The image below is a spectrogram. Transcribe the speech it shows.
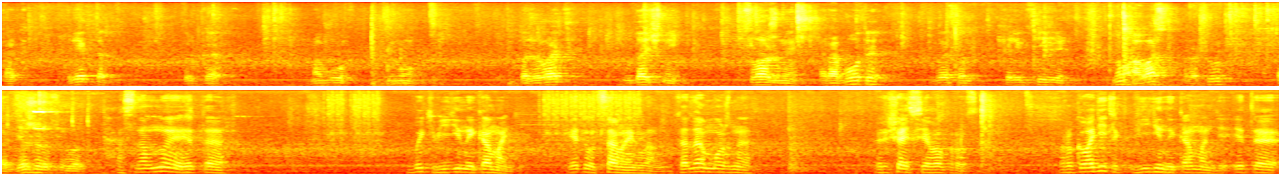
как ректор, только могу ему пожелать удачной, слаженной работы в этом коллективе. Ну, а вас прошу поддерживать его. Основное это быть в единой команде. Это вот самое главное. Тогда можно решать все вопросы. Руководитель в единой команде – это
